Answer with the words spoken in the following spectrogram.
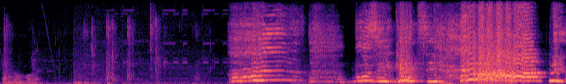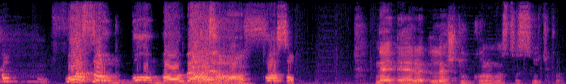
Nem baj. Buzi geci! Faszom bomba bele! A faszom! Ne, erre lestukkolom azt a szutykot.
